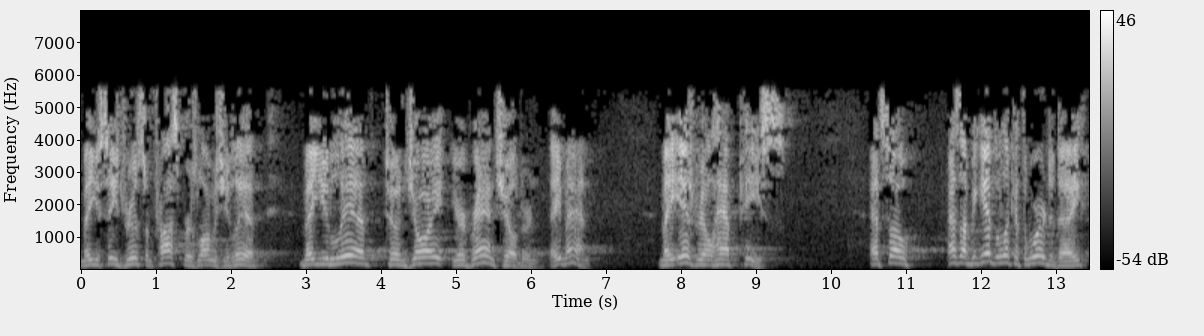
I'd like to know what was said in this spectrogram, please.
May you see Jerusalem prosper as long as you live. May you live to enjoy your grandchildren. Amen. May Israel have peace. And so, as I begin to look at the Word today,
